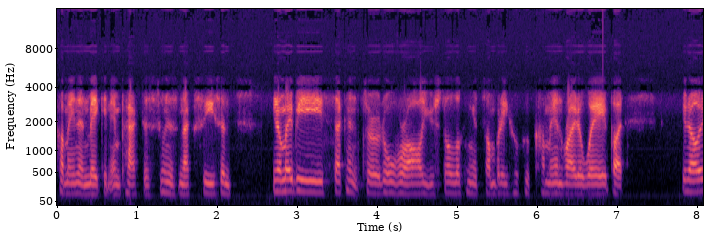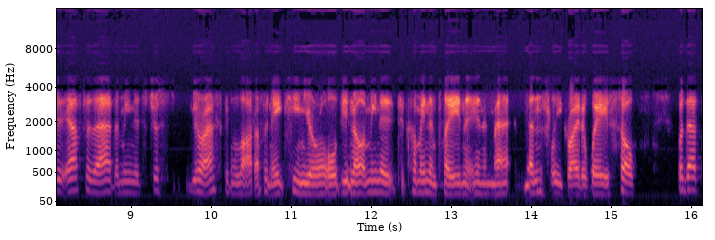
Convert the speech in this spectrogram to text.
come in and make an impact as soon as next season. You know, maybe second, third overall, you're still looking at somebody who could come in right away. But you know, after that, I mean, it's just you're asking a lot of an 18 year old. You know, I mean, to come in and play in, in a men's league right away. So but that's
